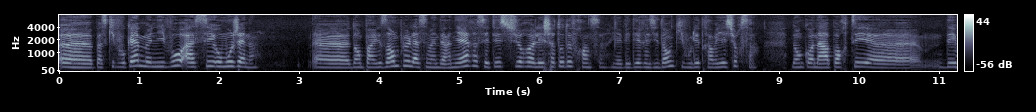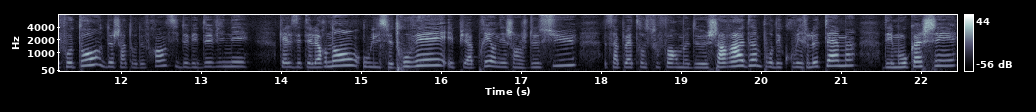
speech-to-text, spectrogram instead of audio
euh, parce qu'il faut quand même un niveau assez homogène. Euh, donc, par exemple, la semaine dernière, c'était sur les châteaux de France. Il y avait des résidents qui voulaient travailler sur ça. Donc, on a apporté des photos de châteaux de France. Ils devaient deviner quels étaient leurs noms, où ils se trouvaient, et puis après on échange dessus. Ça peut être sous forme de charade pour découvrir le thème, des mots cachés.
